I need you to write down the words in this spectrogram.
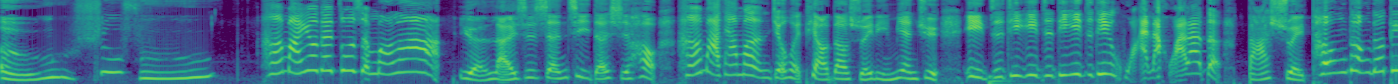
哦，舒服。河马又在做什么了？原来是生气的时候，河马他们就会跳到水里面去，一直踢，一直踢，一直踢，哗啦哗啦的，把水通通都踢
